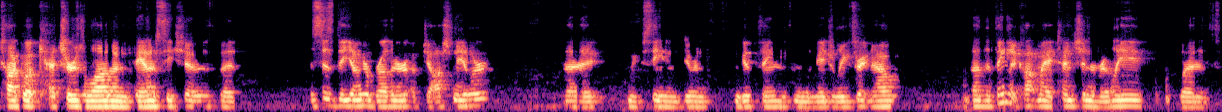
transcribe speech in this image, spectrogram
talk about catchers a lot on fantasy shows, but this is the younger brother of Josh Naylor that we've seen doing some good things in the major leagues right now. Uh, the thing that caught my attention really was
